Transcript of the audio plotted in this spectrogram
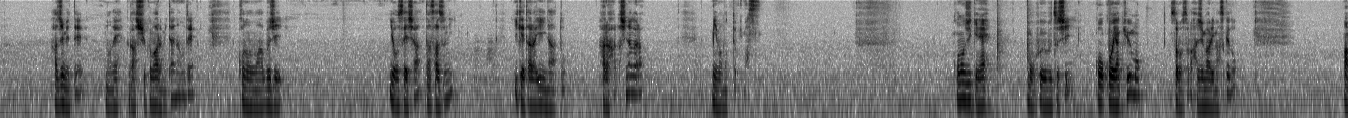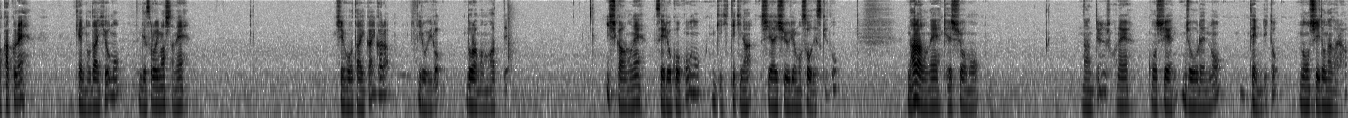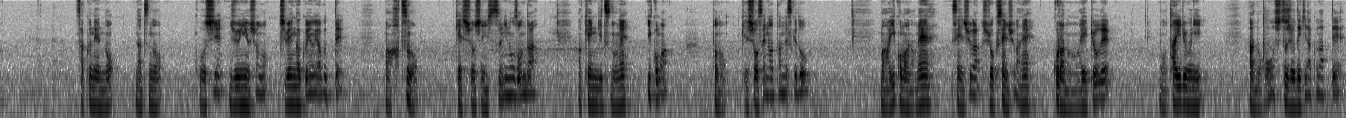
初めてのね合宿もあるみたいなのでこのまま無事陽性者出さずにいけたらいいなとハラハラしながら見守っております。この時期ねもう風物詩高校野球もそろそろ始まりますけどまあ各ね県の代表も出揃いましたね。地方大会からいろいろドラマもあって石川のね星稜高校の劇的な試合終了もそうですけど奈良のね決勝も何て言うんでしょうかね甲子園常連の天理とノーシードながら昨年の夏の甲子園準優勝の智弁学園を破って、まあ、初の決勝進出に臨んだ、まあ、県立のね生駒との決勝戦だったんですけどまあ生駒のね選手が主力選手がねコロナの影響でもう大量にあの出場できなくなって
